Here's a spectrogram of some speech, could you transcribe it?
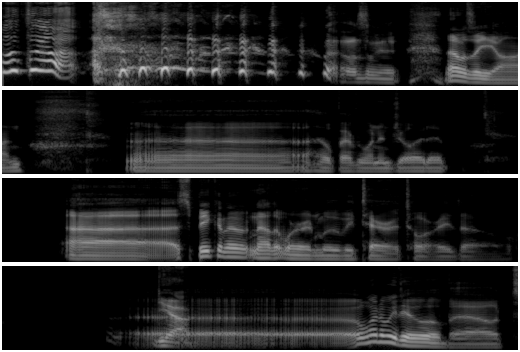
what's up? that was a that was a yawn. Uh, I hope everyone enjoyed it. Uh, speaking of now that we're in movie territory, though, Yeah. uh, what do we do about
